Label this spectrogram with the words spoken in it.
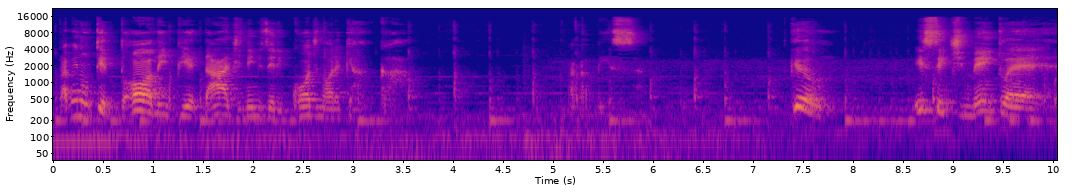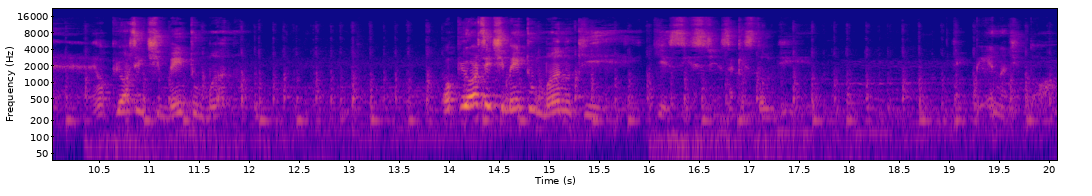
Pra mim não ter dó, nem piedade, nem misericórdia na hora que arrancar a cabeça. Porque eu- esse sentimento é, é o pior sentimento humano. É o pior sentimento humano que, que existe, essa questão de, de pena, de dó.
